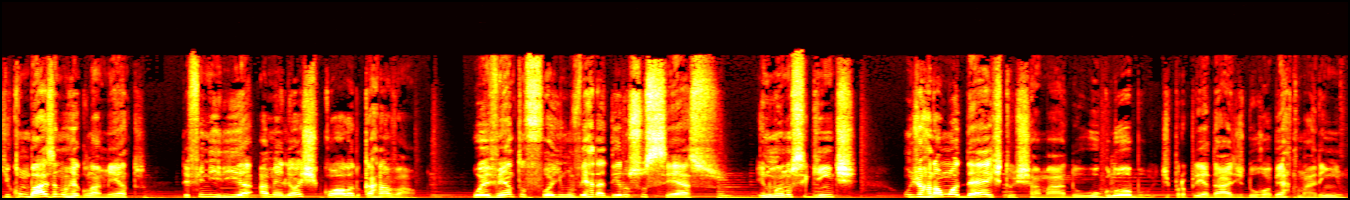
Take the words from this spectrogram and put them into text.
que, com base no regulamento, definiria a melhor escola do carnaval. O evento foi um verdadeiro sucesso e no ano seguinte, um jornal modesto chamado O Globo, de propriedade do Roberto Marinho,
